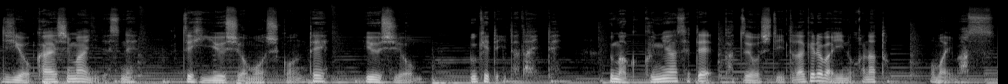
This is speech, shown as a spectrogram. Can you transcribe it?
事業開始前にですね是非融資を申し込んで融資を受けていただいてうまく組み合わせて活用していただければいいのかなと思います。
